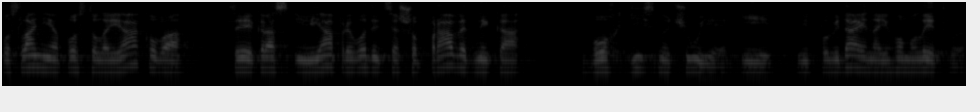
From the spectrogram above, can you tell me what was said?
послання апостола Якова, це якраз Ілля приводиться, що праведника Бог дійсно чує і відповідає на його молитви.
